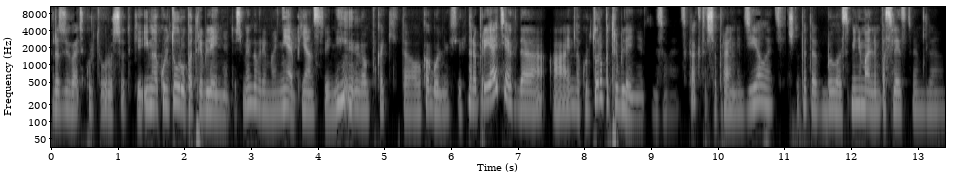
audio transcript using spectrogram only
развивать культуру все-таки. Именно культуру потребления. То есть мы говорим о не пьянстве, не о каких-то алкогольных всех мероприятиях, да, а именно культура потребления это называется. Как это все правильно делать, чтобы это было с минимальным последствием для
